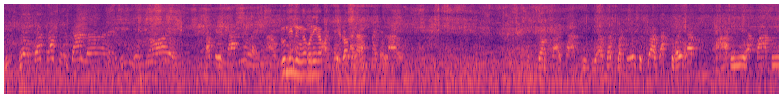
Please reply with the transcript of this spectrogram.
ครับวันนี้ดูตลกจบตลาดเลยทีเดียวเอาแล้วยังไม่ได้รอบทำการจากเข้าไปเยอะนะครับอยากเข้าเยอะนะครับเอามานะครับเดี๋ยวครับออกมาไม่สวยครับวิเทศครับเข้าสู่การเลยวิเทศน้อยเข้าสู่การด้วยเอารุ่นที่หนึ่งครับวันนี้ครับเจ็ดรอบสนามไม่เป็นไรสุดยอดสายการทีเดียวครับวันนี้สุดยอดครับสวยครับ มาดีครับมาดี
